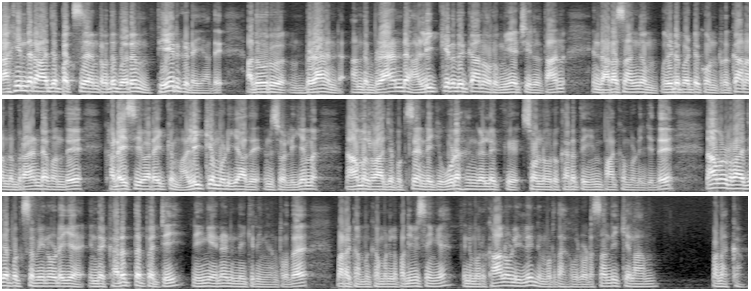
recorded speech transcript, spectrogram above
மஹிந்த ராஜபக்சன்றது வெறும் பேர் கிடையாது. அது ஒரு பிராண்ட் அந்த பிராண்டை அழிக்கிறதுக்கான ஒரு முயற்சியில் தான் இந்த அரசாங்கம் ஈடுபட்டு கொண்டிருக்கு. ஆனால் அந்த பிராண்டை வந்து கடைசி வரைக்கும் அழிக்க முடியாது என்று சொல்லியும் நாமல் ராஜபக்ச இன்றைக்கு ஊடகங்களுக்கு சொன்ன ஒரு கருத்தையும் பார்க்க முடிஞ்சது. நாமல் ராஜபக்சவினுடைய இந்த கருத்தை பற்றி நீங்க என்ன நினைக்கிறீங்கன்றதை மறக்காம கமெண்ட்ல பதிவு செய்யுங்க. இன்னும் ஒரு காணொலியில் இன்னும் ஒரு தகவலோட சந்திக்கலாம். வணக்கம்.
